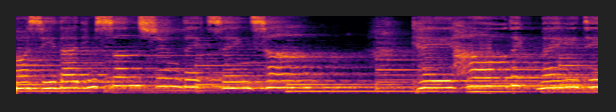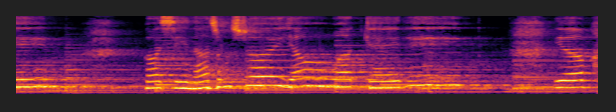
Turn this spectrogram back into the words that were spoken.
爱是带点辛酸的政策，其后的美点，爱是那种最诱惑纪念，入口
